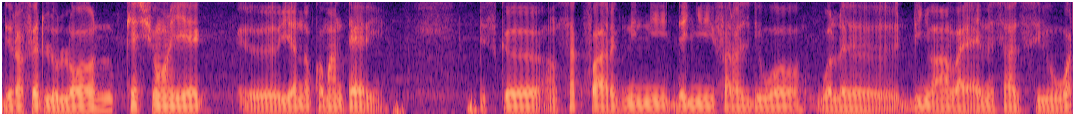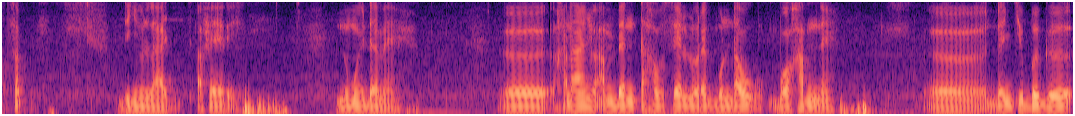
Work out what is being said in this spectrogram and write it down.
di rafetlu lool question yeeg yenn commentaires yi puisque en chaque fois rek nit ñi dañuy faral di woo wala di ñu ay messages ci WhatsApp di laaj affaires yi. Nu muy demee? Xanaa ñu am benn taxaw seetlu rek bu ndaw boo xam ne dañ ci bëgg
